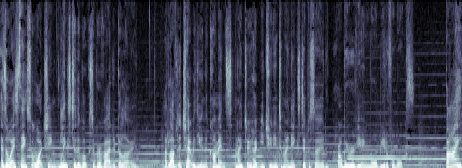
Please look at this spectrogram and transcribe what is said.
As always, thanks for watching. Links to the books are provided below. I'd love to chat with you in the comments, and I do hope you tune into my next episode where I'll be reviewing more beautiful books. Bye!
